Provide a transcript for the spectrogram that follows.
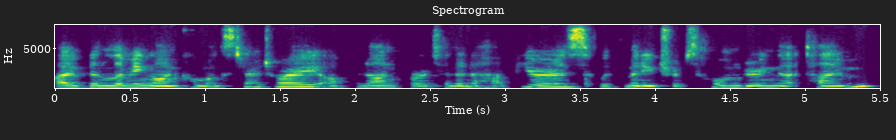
I've been living on Comox territory off and on for 10 and a half years, with many trips home during that time.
